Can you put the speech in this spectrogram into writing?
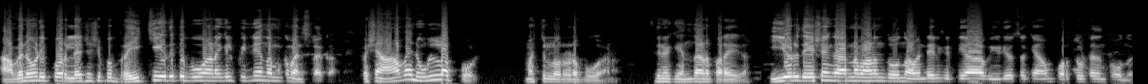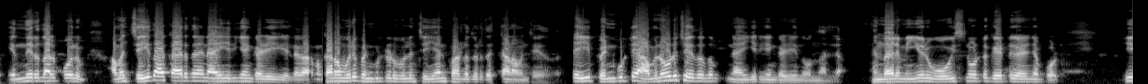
അവനോട് ഇപ്പോൾ റിലേഷൻഷിപ്പ് ബ്രേക്ക് ചെയ്തിട്ട് പോവുകയാണെങ്കിൽ പിന്നെ നമുക്ക് മനസ്സിലാക്കാം. പക്ഷെ അവൻ ഉള്ളപ്പോൾ മറ്റുള്ളവരോട് പോവുകയാണ്. ഇതിനൊക്കെ എന്താണ് പറയുക? ഈ ഒരു ദേഷ്യം കാരണമാണെന്ന് തോന്നുന്നു. അവന്റെ കയ്യിൽ കിട്ടിയ വീഡിയോസ് ഒക്കെ അവൻ പുറത്തുവിട്ടതെന്ന് തോന്നുന്നു. എന്നിരുന്നാൽ പോലും അവൻ ചെയ്ത ആ കാര്യത്തിനെ ന്യായീകരിക്കാൻ കഴിയുകയില്ല. കാരണം കാരണം ഒരു പെൺകുട്ടിയോട് പോലും ചെയ്യാൻ പാടില്ലാത്ത ഒരു തെറ്റാണ് അവൻ ചെയ്തത്. ഈ പെൺകുട്ടി അവനോട് ചെയ്തതും ന്യായീകരിക്കാൻ കഴിയുന്ന ഒന്നല്ല. എന്തായാലും ഈ ഒരു വോയിസ് നോട്ട് കേട്ട് കഴിഞ്ഞപ്പോൾ ഈ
